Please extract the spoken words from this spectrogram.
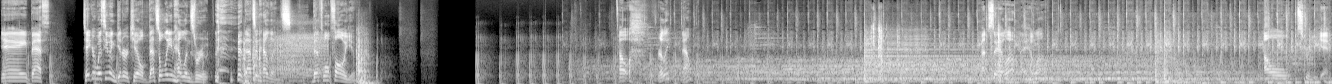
Yay, Beth. Take her with you and get her killed. That's only in Helen's route. That's in Helen's. Beth won't follow you. Oh, really? Now? To say hello. Hey, hello. I'll screw you, game.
